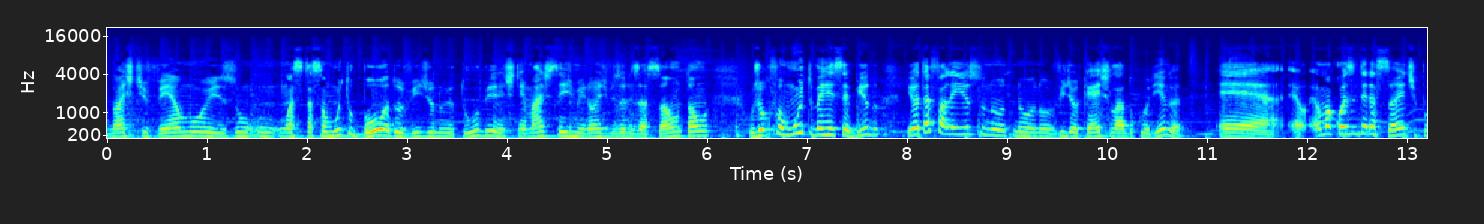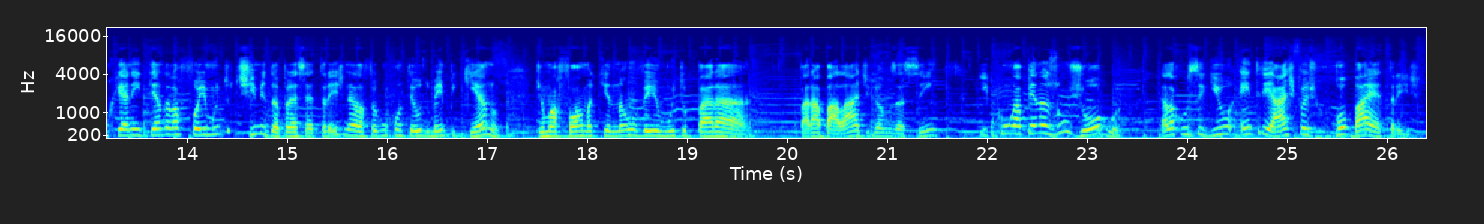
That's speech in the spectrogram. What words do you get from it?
Nós tivemos um, um, uma citação muito boa do vídeo no YouTube, a gente tem mais de 6 milhões de visualização, então o jogo foi muito bem recebido. E eu até falei isso no, no, no videocast lá do Coringa. É, é, é uma coisa interessante, porque a Nintendo ela foi muito tímida para essa E3, né? Ela foi com conteúdo bem pequeno, de uma forma que não veio muito para, para abalar, digamos assim. E com apenas um jogo, ela conseguiu, entre aspas, roubar a E3.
